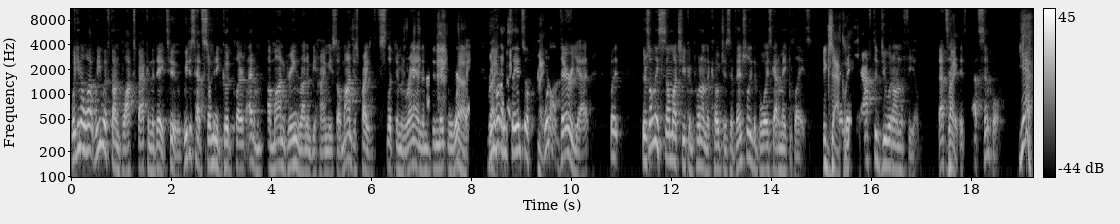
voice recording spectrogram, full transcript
Well, you know what? We whiffed on blocks back in the day too. We just had so many good players. I had a Ahman Green running behind me, so Ahman just probably slipped him and ran and didn't make me work yeah, back. You right, know what I'm right, saying? So right. we're not there yet, but there's only so much you can put on the coaches. Eventually, the boys got to make plays. Exactly. they have to do it on the field. That's right. it. It's that simple. Yeah,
